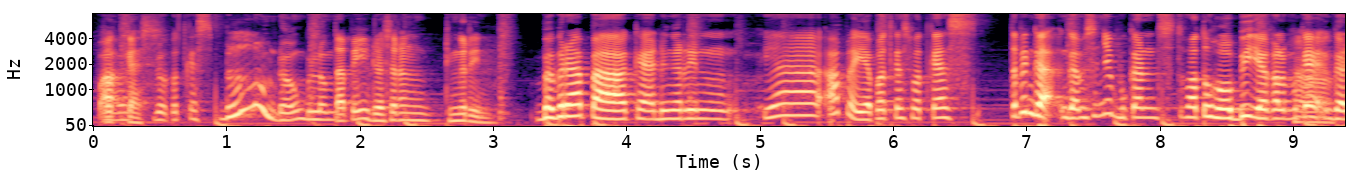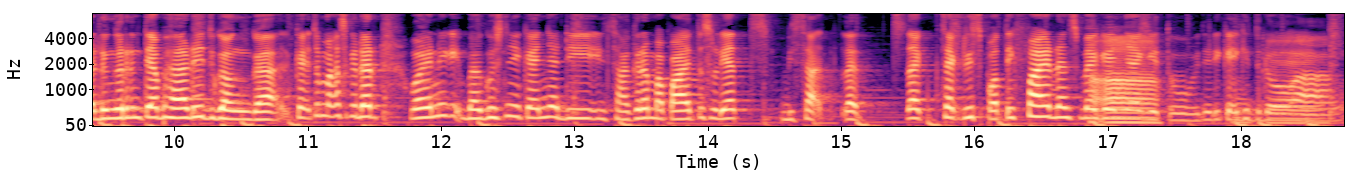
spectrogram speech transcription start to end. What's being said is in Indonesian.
Ah, podcast. dua podcast? Belum dong belum. Tapi udah sering dengerin. beberapa kayak dengerin ya apa ya podcast podcast tapi nggak nggak maksudnya bukan suatu hobi ya kalau kayak nggak dengerin tiap hari juga nggak. Kayak cuma sekedar wah ini bagus nih kayaknya di Instagram apa itu lihat bisa let- cek, cek di Spotify dan sebagainya Ah. gitu. Jadi kayak gitu Oke. doang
